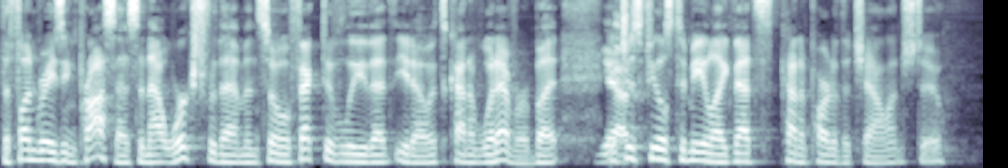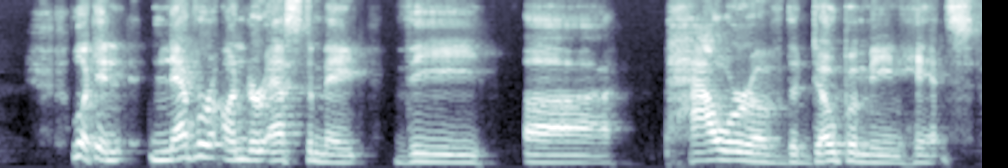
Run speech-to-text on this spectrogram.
the fundraising process and that works for them. And so effectively, that, you know, it's kind of whatever. But yeah. it just feels to me like that's kind of part of the challenge too. Look, and never underestimate the uh, power of the dopamine hits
